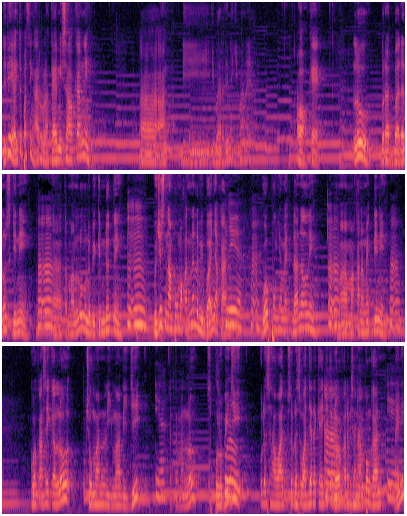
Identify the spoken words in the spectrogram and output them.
Jadi ya itu pasti ngaruh lah. Kayak misalkan nih, an- di ibaratnya gimana ya? Oh, Oke, lu berat badan lu segini, eh, teman lu lebih gendut nih, which is nampung makanannya lebih banyak kan? Iya. Gue punya McDonald nih, ma- makanan McD nih. Gue kasih ke lu cuman 5 biji, Iya. ke teman lo 10 biji udah sewa, sudah sewajarnya kayak gitu dong karena bisa nampung kan Iya, nah ini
